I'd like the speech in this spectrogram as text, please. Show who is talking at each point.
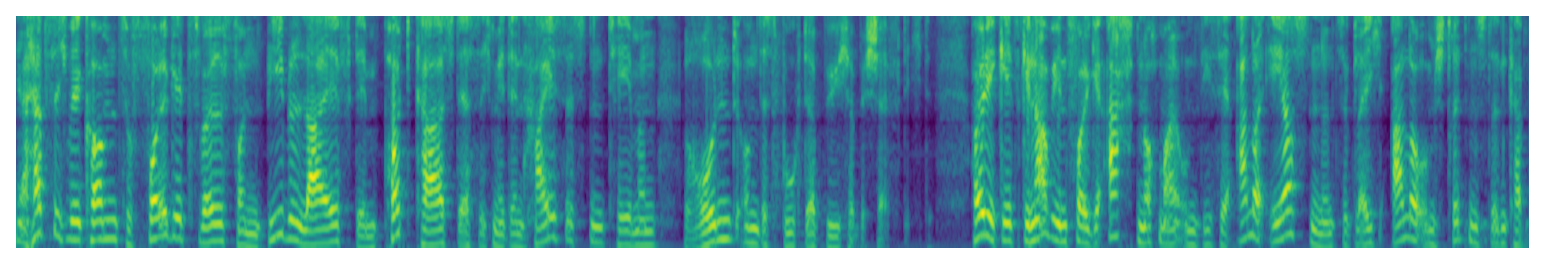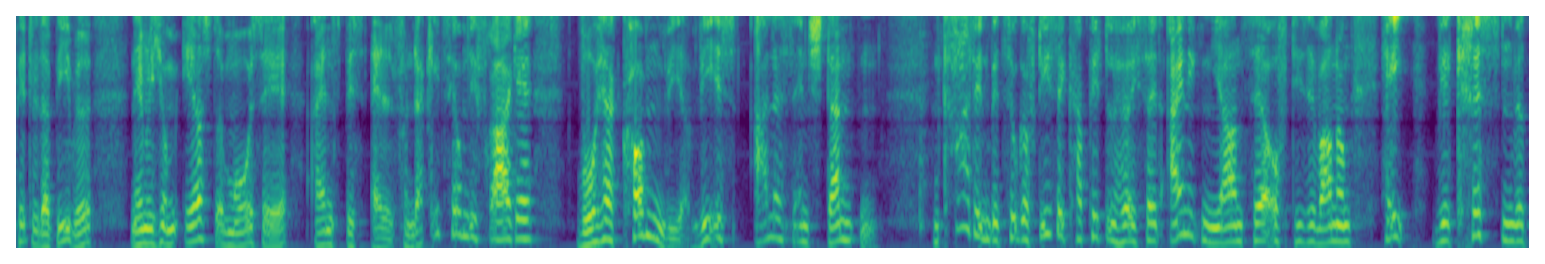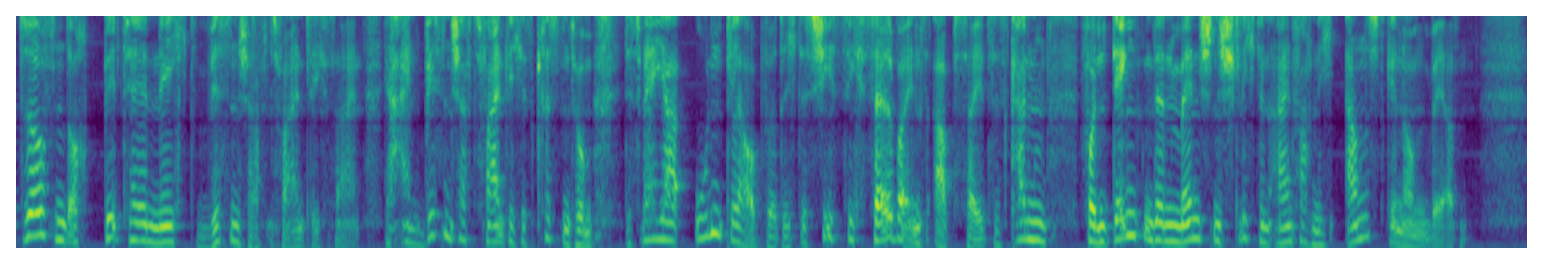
Speaker 1: Ja, herzlich willkommen zu Folge 12 von Bibel Live, dem Podcast, der sich mit den heißesten Themen rund um das Buch der Bücher beschäftigt. Heute geht es genau wie in Folge 8 nochmal um diese allerersten und zugleich allerumstrittensten Kapitel der Bibel, nämlich um 1. Mose 1 bis 11. Und da geht es ja um die Frage, woher kommen wir? Wie ist alles entstanden? Und gerade in Bezug auf diese Kapitel höre ich seit einigen Jahren sehr oft diese Warnung, hey, wir Christen, wir dürfen doch bitte nicht wissenschaftsfeindlich sein. Ja, ein wissenschaftsfeindliches Christentum, das wäre ja unglaubwürdig, das schießt sich selber ins Abseits, es kann von denkenden Menschen schlicht und einfach nicht ernst genommen werden.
